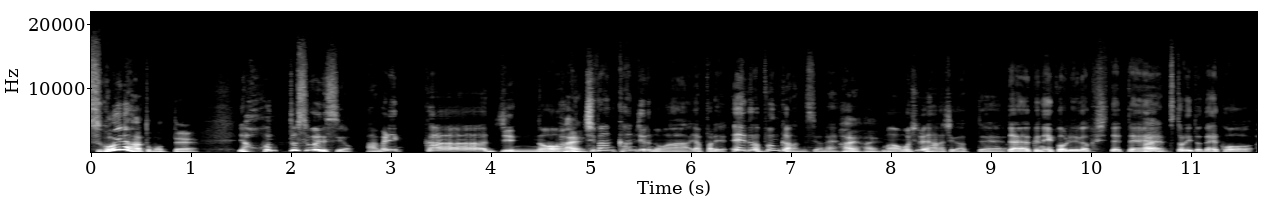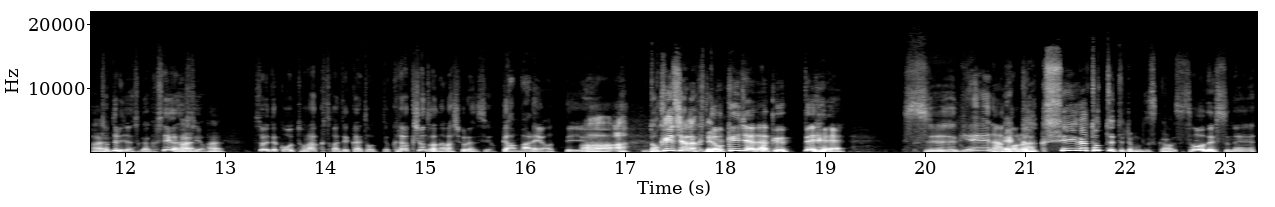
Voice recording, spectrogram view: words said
すごいなと思って。いや本当すごいですよ。アメリカ人のはい。一番感じるのはやっぱり映画が文化なんですよね、はいはい、まあ面白い話があって大学にこう留学してて、はい。ストリートでこう、はい。撮ってるじゃないですか学生映画ですよ、はいはい。それでこうトラックとかでっかい撮ってクラクションとか鳴らしてくれるんですよ。頑張れよっていう。あーあ土下じゃなくて。どけじゃなくってすげえなえこの。学生が撮ってってもんですか？そうですね。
